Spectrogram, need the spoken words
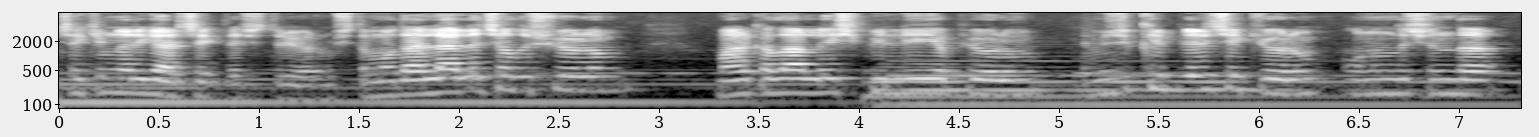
çekimleri gerçekleştiriyorum. İşte modellerle çalışıyorum. Markalarla işbirliği yapıyorum. Müzik klipleri çekiyorum. Onun dışında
